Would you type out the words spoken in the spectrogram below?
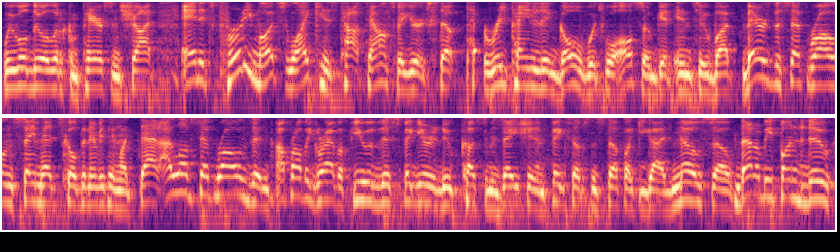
We will do a little comparison shot, and it's pretty much like his Top Talents figure, except repainted in gold, which we'll also get into, but there's the Seth Rollins, same head sculpt and everything like that. I love Seth Rollins, and I'll probably grab a few of this figure to do customization and fix-ups and stuff like you guys know, so that'll be fun to do,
